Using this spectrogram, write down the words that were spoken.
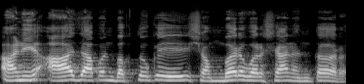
आणि आज आपण बघतो की शंभर वर्षानंतर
